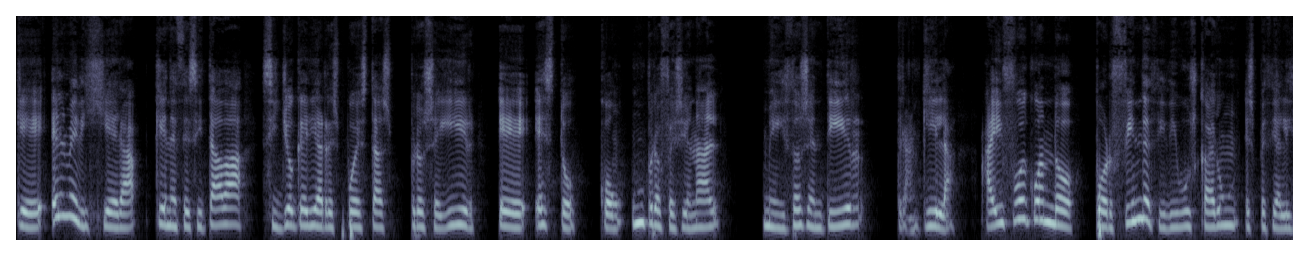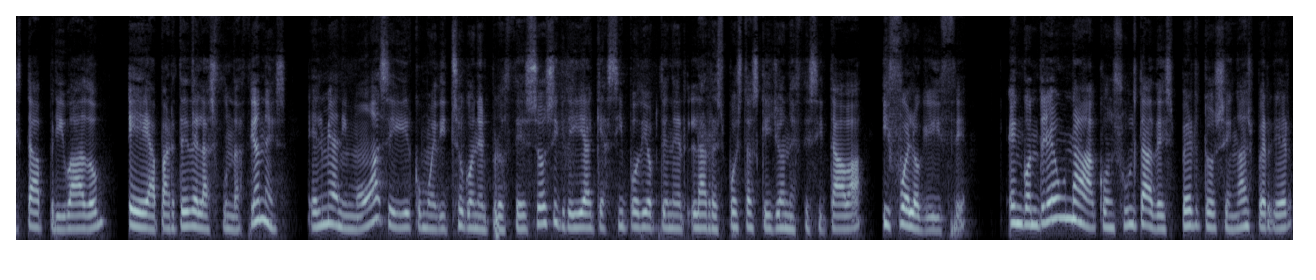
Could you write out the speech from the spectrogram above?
Que él me dijera que necesitaba, si yo quería respuestas, proseguir eh, esto con un profesional, me hizo sentir tranquila. Ahí fue cuando por fin decidí buscar un especialista privado, eh, aparte de las fundaciones. Él me animó a seguir, como he dicho, con el proceso si creía que así podía obtener las respuestas que yo necesitaba, y fue lo que hice. Encontré una consulta de expertos en Asperger,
